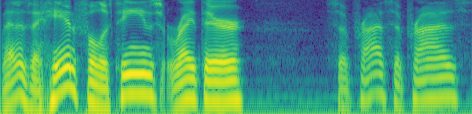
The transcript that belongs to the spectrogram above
That is a handful of teams right there. Surprise, surprise.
